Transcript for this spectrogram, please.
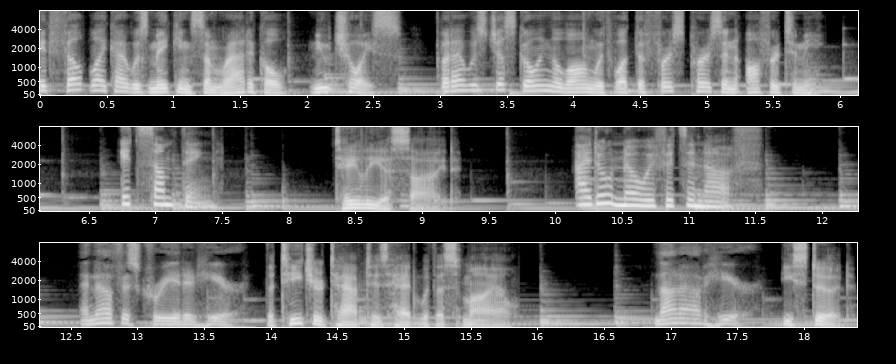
It felt like I was making some radical, new choice, but I was just going along with what the first person offered to me. It's something. Talia sighed. I don't know if it's enough. Enough is created here, The teacher tapped his head with a smile. not out here. He stood.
